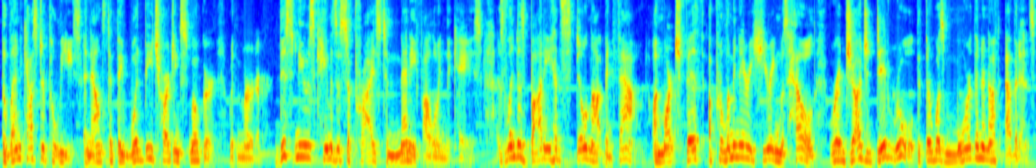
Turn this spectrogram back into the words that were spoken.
the Lancaster police announced that they would be charging Smoker with murder. This news came as a surprise to many following the case, as Linda's body had still not been found. On March 5th, a preliminary hearing was held where a judge did rule that there was more than enough evidence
